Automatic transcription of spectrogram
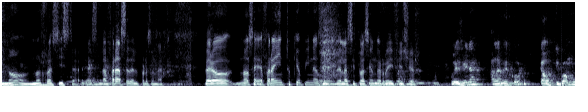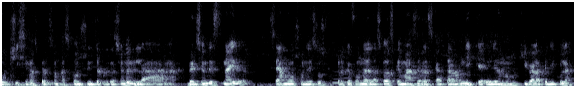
no, no es racista, es la frase del personaje. Pero no sé, Efraín, ¿tú qué opinas de, de la situación de Ray Fisher? Pues mira, a lo mejor cautivó a muchísimas personas con su interpretación en la versión de Snyder seamos honestos, creo que fue una de las cosas que más se rescataron y que dieron un giro a la película.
